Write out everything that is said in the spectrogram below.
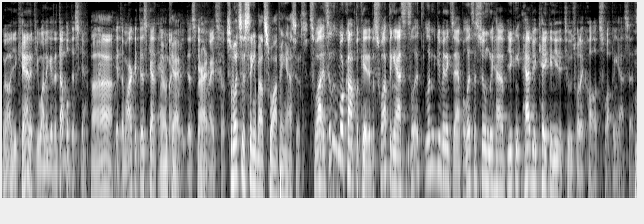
Well, you can if you want to get a double discount. right? Ah. You get the market discount and Okay. minority discount, right. right? So So what's this thing about swapping assets? So it's a little more complicated, but swapping assets. Let, let me give you an example. Let's assume we have you can have your cake and eat it too. Is what I call it, swapping assets.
